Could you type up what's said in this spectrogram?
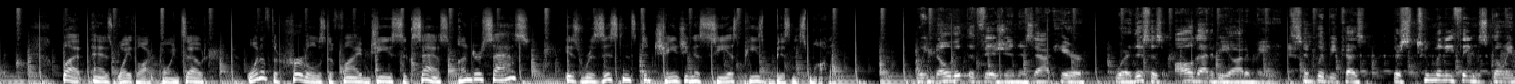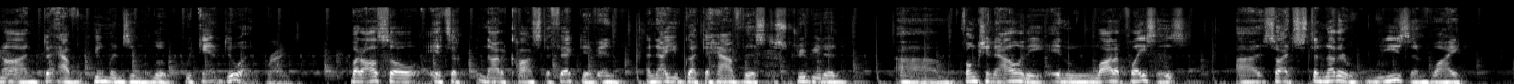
But as Whitelock points out, one of the hurdles to 5G's success under SaaS is resistance to changing a CSP's business model. We know that the vision is out here where this has all got to be automated simply because there's too many things going on to have humans in the loop. We can't do it. Right but also it's a not a cost effective and and now you've got to have this distributed um, functionality in a lot of places uh, so it's just another reason why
